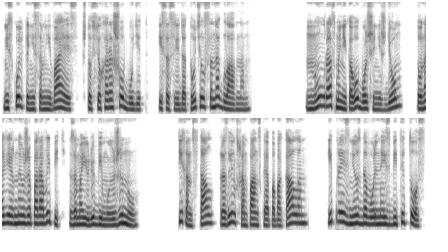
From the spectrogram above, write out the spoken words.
нисколько не сомневаясь, что все хорошо будет, и сосредоточился на главном. «Ну, раз мы никого больше не ждем, то, наверное, уже пора выпить за мою любимую жену». Тихон встал, разлил шампанское по бокалам и произнес довольно избитый тост.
